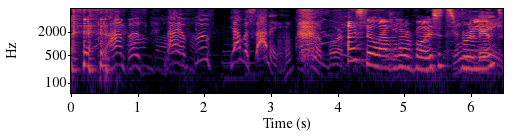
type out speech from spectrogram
Dag dag. Shirsha Gibaru. Quinn Naya Floof. Yamasani. I still love her voice, it's brilliant.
